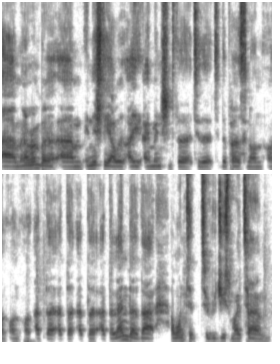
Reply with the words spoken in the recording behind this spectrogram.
Um, and I remember um, initially I was I, I, mentioned to the to the to the person on, on, on, at the at the at the at the lender that I wanted to reduce my term.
